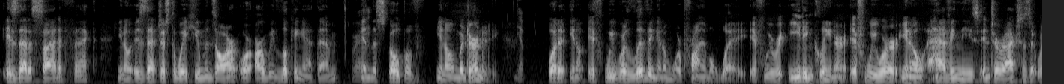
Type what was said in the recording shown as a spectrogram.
Is that a side effect? You know is that just the way humans are or are we looking at them in the scope of you know modernity. What you know if we were living in a more primal way if we were eating cleaner if we were you know having these interactions that we're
